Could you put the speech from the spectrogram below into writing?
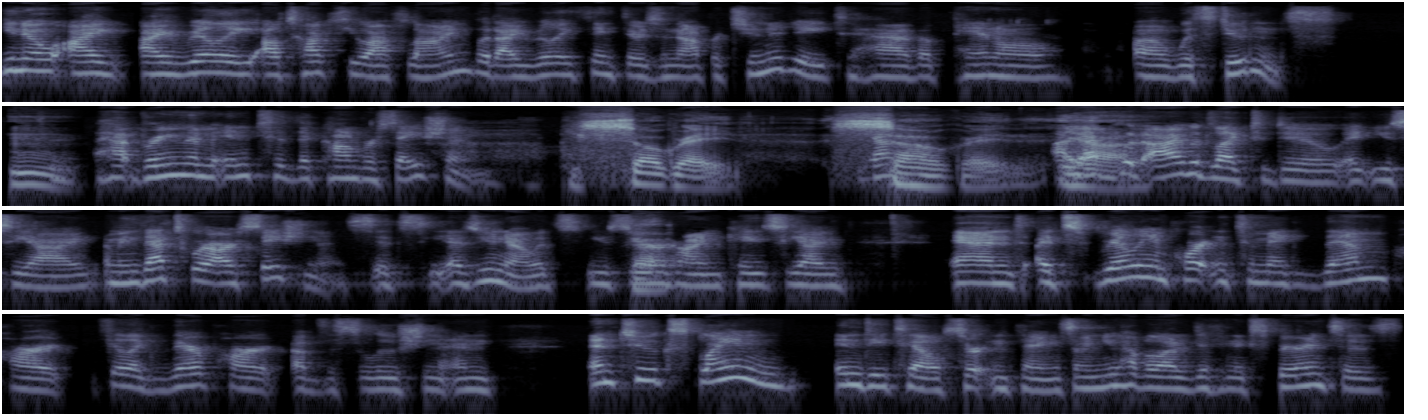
You know, I, I really, I'll talk to you offline, but I really think there's an opportunity to have a panel uh, with students, mm. ha- bring them into the conversation. So great. Yeah. So great. Yeah. That's what I would like to do at UCI. I mean, that's where our station is. It's, as you know, it's UC yeah. Irvine, KCI. And it's really important to make them part, feel like they're part of the solution and and to explain in detail certain things. I mean, you have a lot of different experiences.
